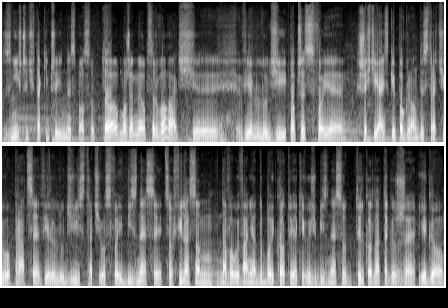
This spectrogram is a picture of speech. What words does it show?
zniszczyć w taki czy inny sposób, to możemy obserwować. Y, wielu ludzi poprzez swoje chrześcijańskie poglądy straciło pracę, wielu ludzi straciło swoje biznesy. Co chwila są nawoływania do bojkotu jakiegoś biznesu tylko dlatego, że jego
